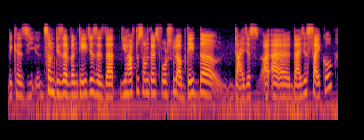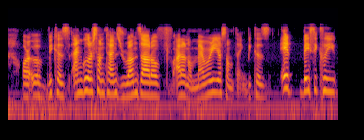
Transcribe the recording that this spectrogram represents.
Because you, some disadvantages is that you have to sometimes forcefully update the digest uh, uh, digest cycle or uh, because angular sometimes runs out of i don't know memory or something. Because it basically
